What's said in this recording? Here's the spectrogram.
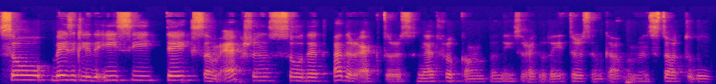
So basically the EC takes some actions so that other actors, network companies, regulators and governments start to do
